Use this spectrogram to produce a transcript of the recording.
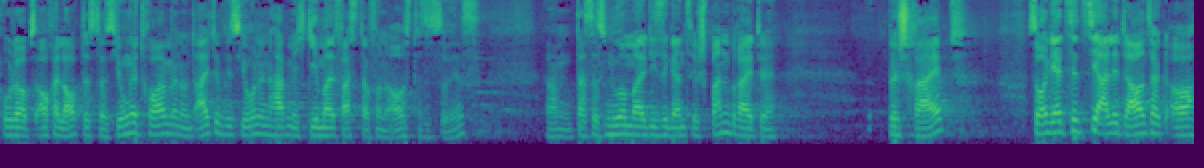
oder ob es auch erlaubt ist, dass Junge träumen und alte Visionen haben. Ich gehe mal fast davon aus, dass es so ist. Ähm, dass es nur mal diese ganze Spannbreite beschreibt. So, und jetzt sitzt ihr alle da und sagt, oh,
